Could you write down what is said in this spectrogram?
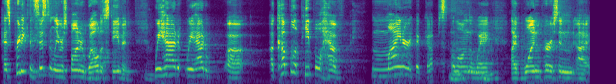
has pretty consistently responded well to Stephen. Mm-hmm. We had we had uh, a couple of people have minor hiccups along the way. Like one person uh,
